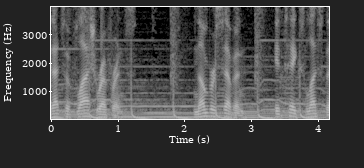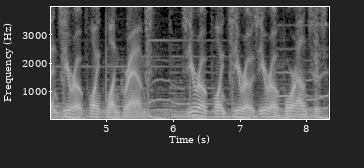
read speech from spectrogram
That's a Flash reference. Number 7, it takes less than 0.1 grams, 0.004 ounces,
